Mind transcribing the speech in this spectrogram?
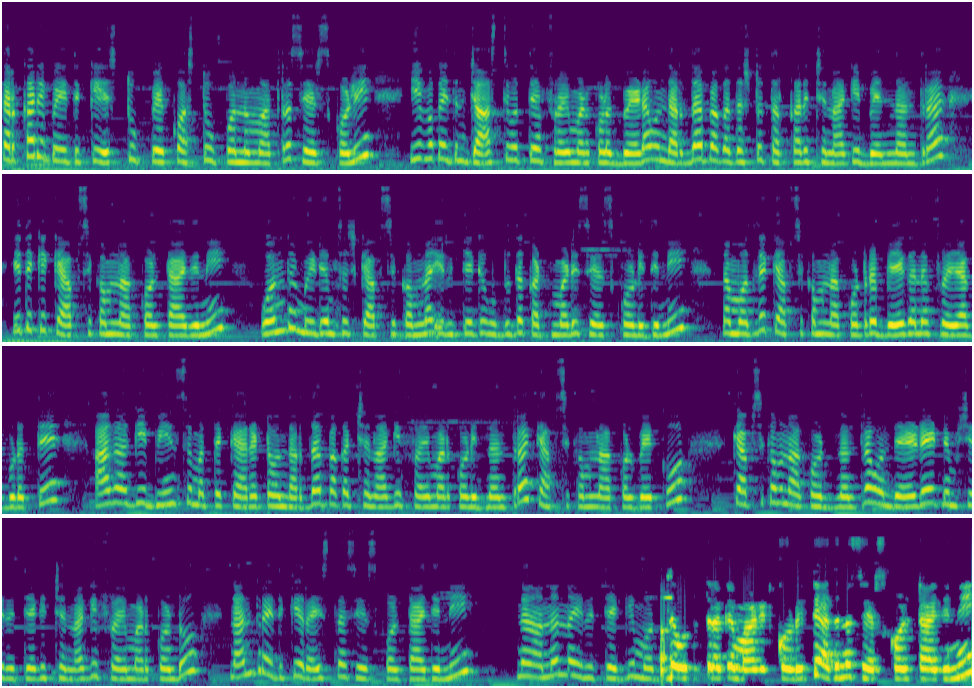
ತರಕಾರಿ ಬೇಯೋದಕ್ಕೆ ಎಷ್ಟು ಉಪ್ಪು ಬೇಕೋ ಅಷ್ಟು ಉಪ್ಪನ್ನು ಮಾತ್ರ ಸೇರಿಸ್ಕೊಳ್ಳಿ. ಇವಾಗ ಇದನ್ನು ಜಾಸ್ತಿ ಹೊತ್ತೆ ಫ್ರೈ ಮಾಡ್ಕೊಳ್ಳೋದು ಬೇಡ. ಒಂದು ಅರ್ಧ ಭಾಗದಷ್ಟು ತರಕಾರಿ ಚೆನ್ನಾಗಿ ಬೆಂದ ನಂತರ ಇದಕ್ಕೆ ಕ್ಯಾಪ್ಸಿಕಮ್ನ ಹಾಕ್ಕೊಳ್ತಾ ಇದ್ದೀನಿ. ಒಂದು ಮೀಡಿಯಮ್ ಸೈಜ್ ಕ್ಯಾಪ್ಸಿಕಮ್ನ ಈ ರೀತಿಯಾಗಿ ಉದ್ದದ ಕಟ್ ಮಾಡಿ ಸೇರಿಸ್ಕೊಂಡಿದ್ದೀನಿ. ನಾವು ಮೊದಲೇ ಕ್ಯಾಪ್ಸಿಕಮ್ನ ಹಾಕೊಂಡ್ರೆ ಬೇಗನೆ ಫ್ರೈ ಆಗಿಬಿಡುತ್ತೆ. ಹಾಗಾಗಿ ಬೀನ್ಸ್ ಮತ್ತು ಕ್ಯಾರೆಟ್ ಒಂದು ಅರ್ಧ ಭಾಗ ಚೆನ್ನಾಗಿ ಫ್ರೈ ಮಾಡ್ಕೊಂಡಿದ ನಂತರ ಕ್ಯಾಪ್ಸಿಕಮ್ನ ಹಾಕ್ಕೊಳ್ಬೇಕು ಕ್ಯಾಪ್ಸಿಕಮ್ನ ಹಾಕೊಂಡ ನಂತರ ಒಂದು ಎರಡೆರಡು ನಿಮಿಷ ರೀತಿಯಾಗಿ ಚೆನ್ನಾಗಿ ಫ್ರೈ ಮಾಡಿಕೊಂಡು ನಂತರ ಇದಕ್ಕೆ ರೈಸ್ನ ಸೇರಿಸ್ಕೊಳ್ತಾ ಇದ್ದೀನಿ. ನಾನು ಅನ್ನನ ಈ ರೀತಿಯಾಗಿ ಮೊದಲೇ ಉದ್ರಾಗೆ ಮಾಡಿಟ್ಕೊಂಡಿದ್ದೆ, ಅದನ್ನ ಸೇರಿಸ್ಕೊಳ್ತಾ ಇದ್ದೀನಿ.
